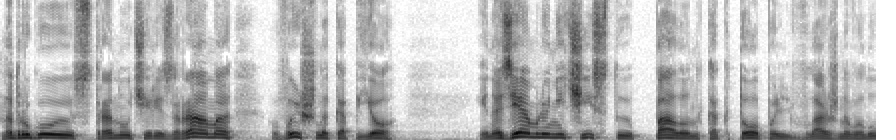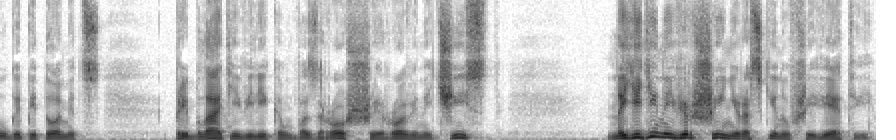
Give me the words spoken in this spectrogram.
на другую страну через рама вышло копье, и на землю нечистую пал он, как тополь влажного луга питомец, при блате великом возросший ровен и чист, на единой вершине раскинувшей ветви.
